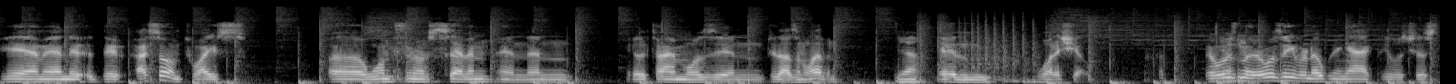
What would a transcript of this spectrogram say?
Yeah, man. They, they, I saw him twice. Uh, once in 07, and then the other time was in 2011. Yeah, And what a show! There wasn't there wasn't even an opening act. It was just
